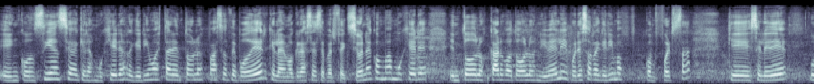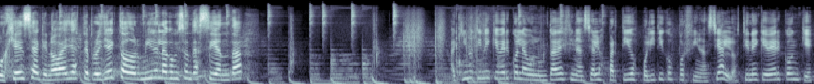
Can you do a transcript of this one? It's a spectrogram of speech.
en conciencia que las mujeres requerimos estar en todos los espacios de poder, que la democracia se perfeccione con más mujeres en todos los cargos, a todos los niveles, y por eso requerimos con fuerza que se le dé urgencia, que no vaya este proyecto a dormir en la Comisión de Hacienda. Aquí no tiene que ver con la voluntad de financiar los partidos políticos por financiarlos, tiene que ver con que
